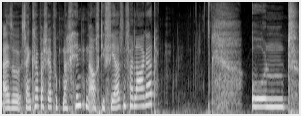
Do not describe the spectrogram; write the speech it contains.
also seinen Körperschwerpunkt nach hinten auf die Fersen verlagert. Und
